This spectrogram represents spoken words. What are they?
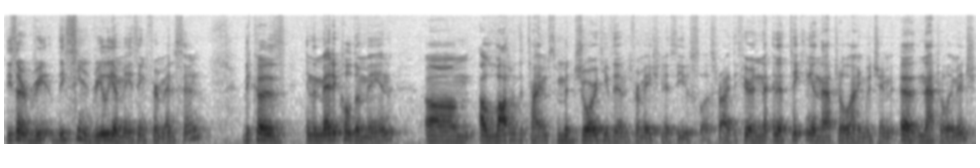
These, are these seem really amazing for medicine because in the medical domain, um, a lot of the times, majority of the information is useless, right? If you're a taking a natural language, Im uh, natural image,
